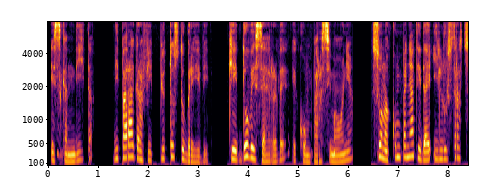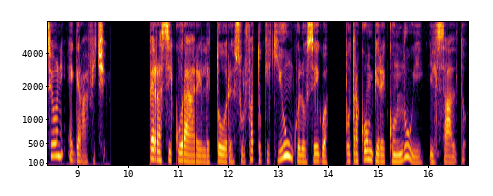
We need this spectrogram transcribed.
e scandita di paragrafi piuttosto brevi che, dove serve e con parsimonia, sono accompagnati da illustrazioni e grafici per rassicurare il lettore sul fatto che chiunque lo segua potrà compiere con lui il salto,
